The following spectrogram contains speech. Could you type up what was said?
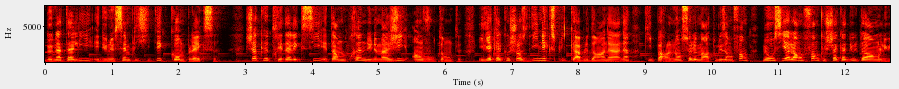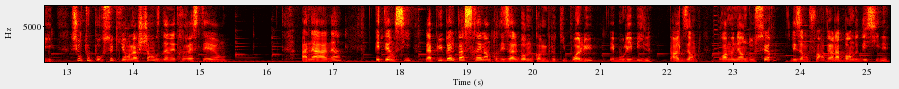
de Nathalie est d'une simplicité complexe. Chaque trait d'Alexis est empreint d'une magie envoûtante. Il y a quelque chose d'inexplicable dans Anna Anna qui parle non seulement à tous les enfants, mais aussi à l'enfant que chaque adulte a en lui, surtout pour ceux qui ont la chance d'en être restés un. Anna Anna est ainsi la plus belle passerelle entre des albums comme Petit Poilu et Boulet Bill, par exemple, pour amener en douceur les enfants vers la bande dessinée.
